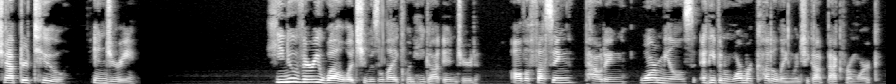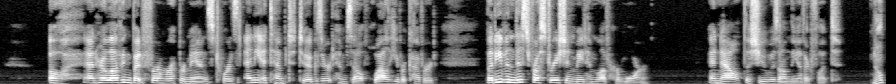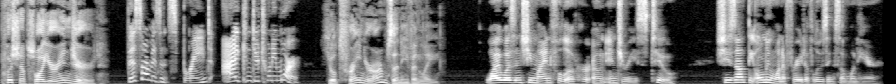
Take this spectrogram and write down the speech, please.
Chapter 2 Injury He knew very well what she was like when he got injured. All the fussing, pouting, warm meals, and even warmer cuddling when she got back from work. Oh, and her loving but firm reprimands towards any attempt to exert himself while he recovered. But even this frustration made him love her more. And now the shoe was on the other foot. No push ups while you're injured. This arm isn't sprained. I can do 20 more. You'll train your arms unevenly. Why wasn't she mindful of her own injuries, too? She's not the only one afraid of losing someone here.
